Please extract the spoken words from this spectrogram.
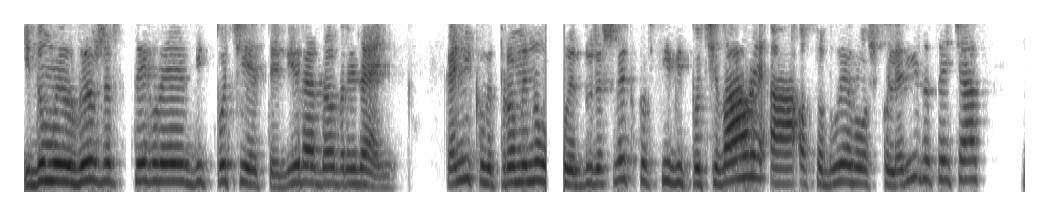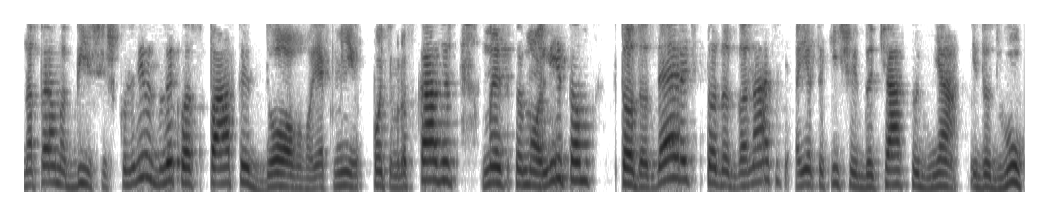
І думаю, ви вже встигли відпочити. Віра, добрий день. Канікули проминули дуже швидко, всі відпочивали, а особливо школярі за цей час, напевно, більшість школярів звикла спати довго. Як мені потім розказують, ми спимо літом хто до 9, хто до 12, а є такі, що й до часу дня, і до двох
